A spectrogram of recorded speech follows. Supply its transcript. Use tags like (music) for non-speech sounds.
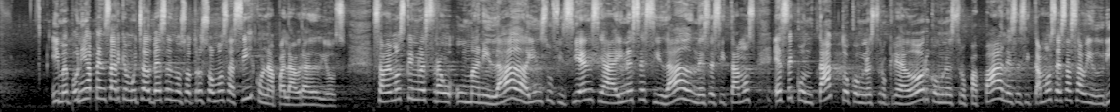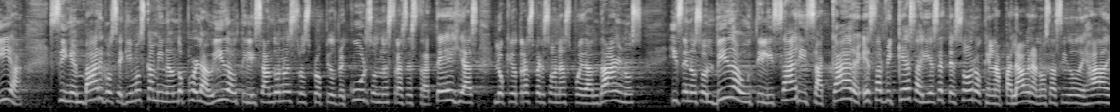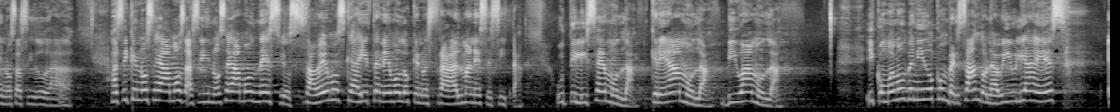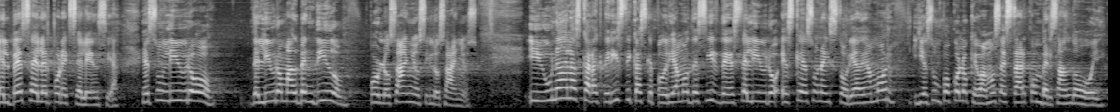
Y me ponía a pensar que muchas veces nosotros somos así con la palabra de Dios. Sabemos que en nuestra humanidad hay insuficiencia, hay necesidad, necesitamos ese contacto con nuestro Creador, con nuestro papá, necesitamos esa sabiduría. Sin embargo, seguimos caminando por la vida utilizando nuestros propios recursos, nuestras estrategias, lo que otras personas puedan darnos. Y se nos olvida utilizar y sacar esa riqueza y ese tesoro que en la palabra nos ha sido dejada y nos ha sido dada. Así que no seamos así, no seamos necios. Sabemos que ahí tenemos lo que nuestra alma necesita. Utilicémosla, creámosla, vivámosla. Y como hemos venido conversando, la Biblia es el bestseller por excelencia. Es un libro del libro más vendido por los años y los años. Y una de las características que podríamos decir de este libro es que es una historia de amor. Y es un poco lo que vamos a estar conversando hoy.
